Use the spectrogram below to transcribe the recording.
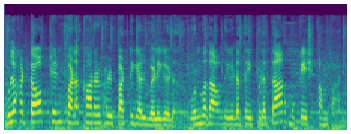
உலக டாப் டென் பணக்காரர்கள் பட்டியல் வெளியீடு. ஒன்பதாவது இடத்தை பிடித்தார் முகேஷ் அம்பானி.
